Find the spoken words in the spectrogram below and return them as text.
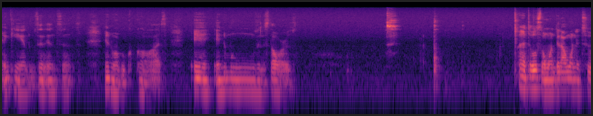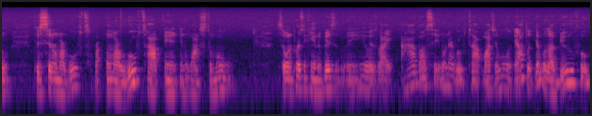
and candles and incense and herbal cards and, and the moons and the stars. I told someone that I wanted to just sit on my roof on my rooftop and, and watch the moon. So when a person came to visit me, he was like, "How about sitting on that rooftop watching the moon?" And I thought that was a beautiful,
